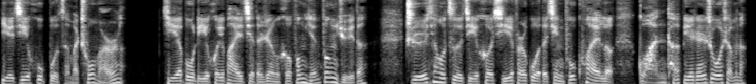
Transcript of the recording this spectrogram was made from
也几乎不怎么出门了，也不理会外界的任何风言风语的，只要自己和媳妇儿过得幸福快乐，管他别人说什么呢？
